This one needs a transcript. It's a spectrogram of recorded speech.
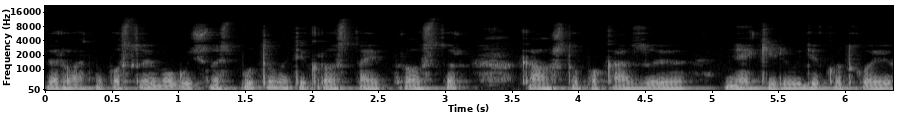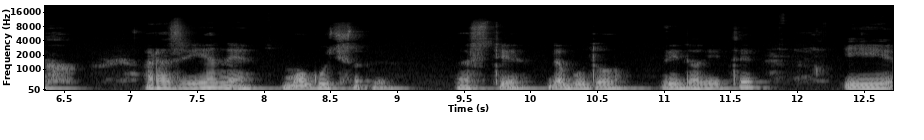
verovatno postoji mogućnost putovati kroz taj prostor kao što pokazuju neki ljudi kod kojih razvijene mogućnosti da budu vidovite i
